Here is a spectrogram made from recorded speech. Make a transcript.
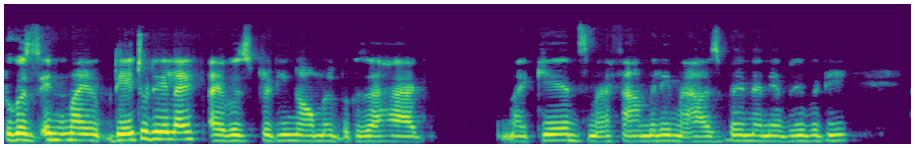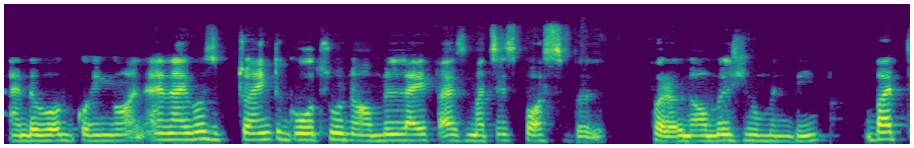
because in my day to day life, I was pretty normal because I had my kids, my family, my husband, and everybody, and the work going on. And I was trying to go through normal life as much as possible for a normal human being. But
